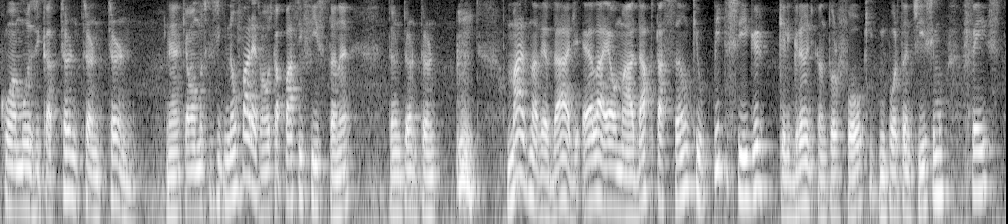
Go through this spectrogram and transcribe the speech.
com a música Turn, Turn, Turn, né? Que é uma música assim, que não parece, uma música pacifista, né? Turn, Turn, Turn. Mas na verdade ela é uma adaptação que o Pete Seeger, aquele grande cantor folk, importantíssimo, fez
